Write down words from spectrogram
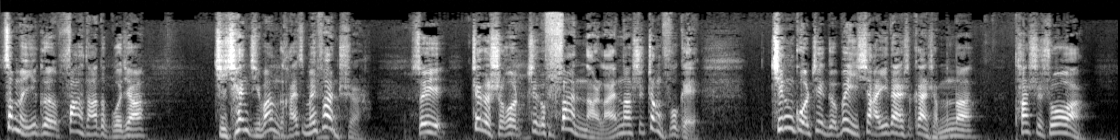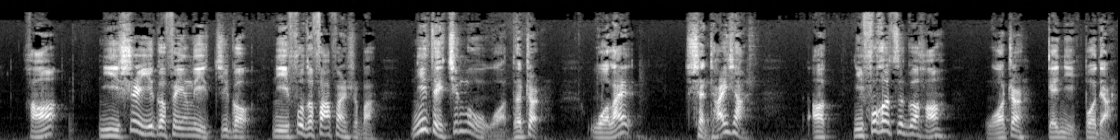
这么一个发达的国家，几千几万个孩子没饭吃，所以这个时候这个饭哪儿来呢？是政府给。经过这个为下一代是干什么呢？他是说啊，好，你是一个非营利机构，你负责发饭是吧？你得经过我的这儿，我来审查一下，啊，你符合资格好，我这儿给你拨点儿。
